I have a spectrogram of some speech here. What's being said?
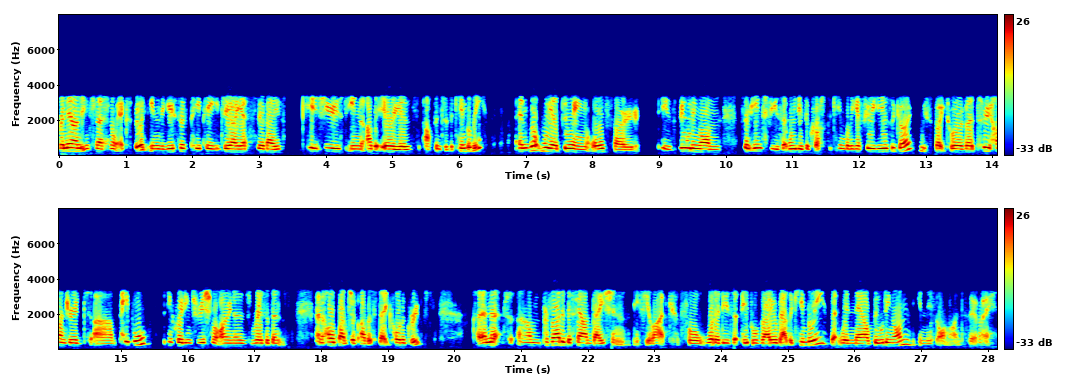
renowned international expert in the use of PPGIS surveys. He's used in other areas up into the Kimberley. And what we are doing also is building on some interviews that we did across the Kimberley a few years ago. We spoke to over 200 uh, people, including traditional owners, residents, and a whole bunch of other stakeholder groups. And that um, provided the foundation, if you like, for what it is that people value about the Kimberley that we're now building on in this online survey.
